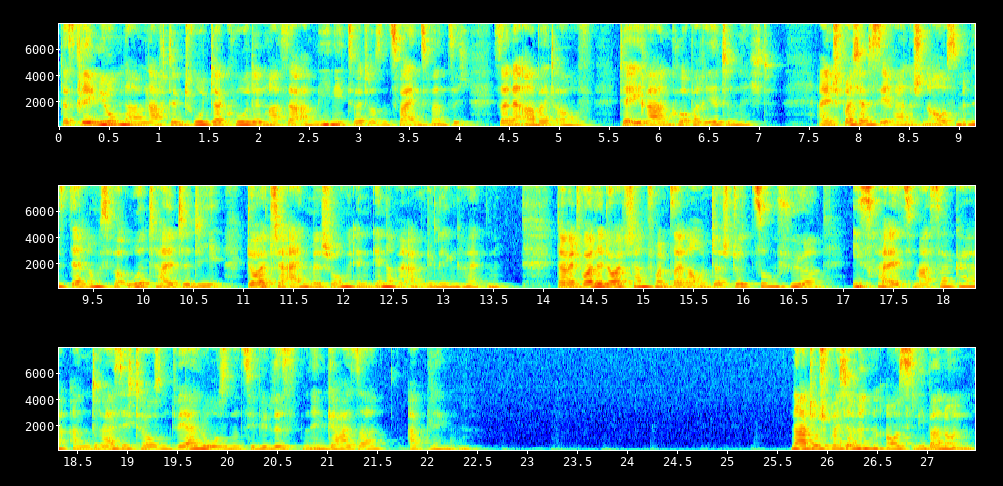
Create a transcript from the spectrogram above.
Das Gremium nahm nach dem Tod der Kurdin Masa Amini 2022 seine Arbeit auf. Der Iran kooperierte nicht. Ein Sprecher des iranischen Außenministeriums verurteilte die deutsche Einmischung in innere Angelegenheiten. Damit wolle Deutschland von seiner Unterstützung für Israels Massaker an 30.000 wehrlosen Zivilisten in Gaza ablenken. NATO-Sprecherin aus Libanon.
